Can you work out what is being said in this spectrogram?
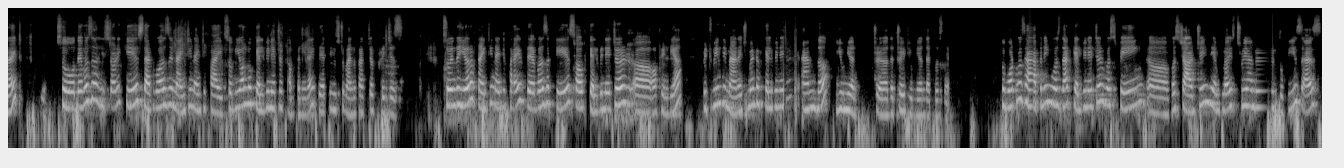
right? So there was a historic case that was in 1995. So we all know Kelvinator company, right? They used to manufacture fridges. So in the year of 1995, there was a case of Kelvinator uh, of India between the management of Kelvinator and the union, tra the trade union that was there. So what was happening was that Kelvinator was paying, uh, was charging the employees 300 rupees as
